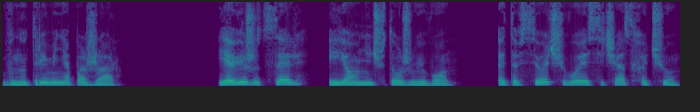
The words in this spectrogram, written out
Внутри меня пожар. Я вижу цель, и я уничтожу его. Это все, чего я сейчас хочу.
